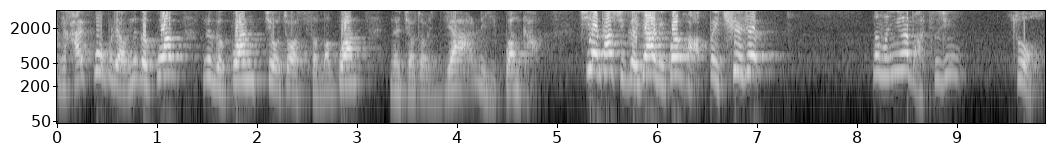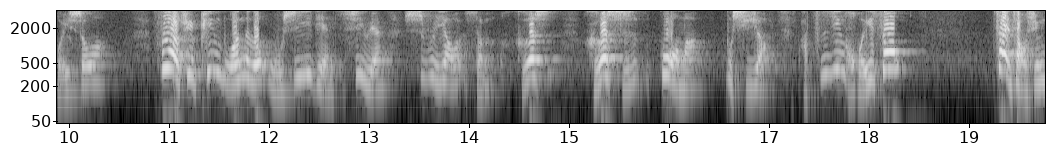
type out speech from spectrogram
你还过不了那个关，那个关叫做什么关？那叫做压力关卡。既然它是一个压力关卡被确认，那么应该把资金做回收啊，非要去拼搏那个五十一点七元，是不是要什么何时何时过吗？不需要，把资金回收。再找寻，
